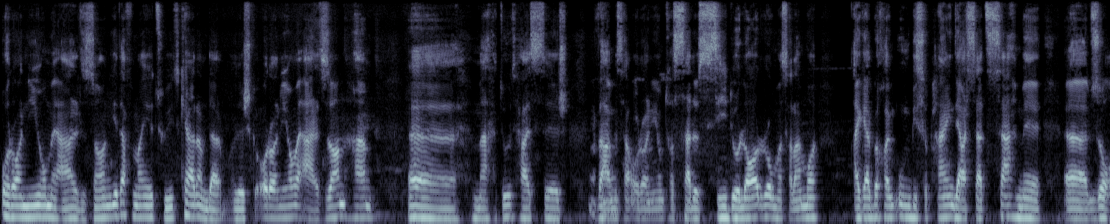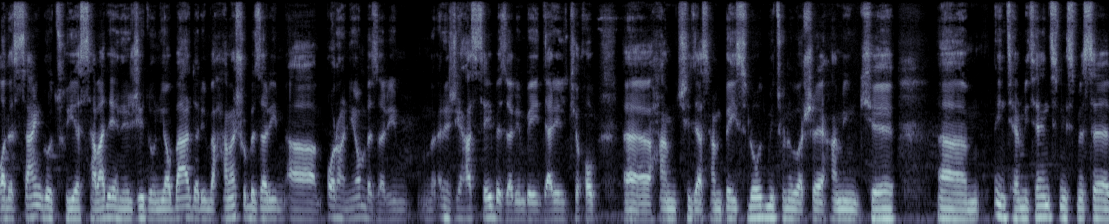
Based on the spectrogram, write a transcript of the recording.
اورانیوم ارزان یه دفعه من یه توییت کردم در موردش که اورانیوم ارزان هم محدود هستش. و مثلا اورانیوم تا 130 دلار رو مثلا ما اگر بخوایم اون 25 درصد سهم زغال سنگ رو توی سبد انرژی دنیا برداریم و همش رو بذاریم اورانیوم بذاریم انرژی هسته‌ای بذاریم به این دلیل که خب هم چیزی از هم base load می‌تونه باشه همین که intermittent نیست مثل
